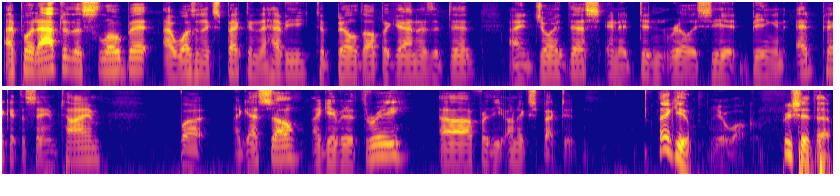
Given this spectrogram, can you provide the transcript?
I put after the slow bit, I wasn't expecting the heavy to build up again as it did. I enjoyed this, and it didn't really see it being an Ed pick at the same time, but I guess so. I gave it a three uh, for the unexpected. Thank you. You're welcome. Appreciate that.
